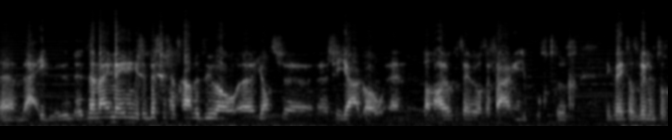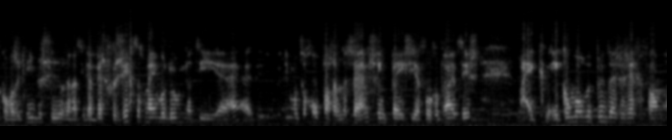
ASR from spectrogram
Uh, nou, ik, naar mijn mening is het beste centrale duo uh, Jansen-Santiago. en dan haal je ook meteen weer wat ervaring in je ploeg terug. Ik weet dat Willem terugkomt als een knieblessure en dat hij daar best voorzichtig mee moet doen. Dat hij, die, moet toch oppassen met zijn hamstringpace die ervoor gebruikt is. Maar ik, ik kom wel op het punt dat ze zeggen van uh,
